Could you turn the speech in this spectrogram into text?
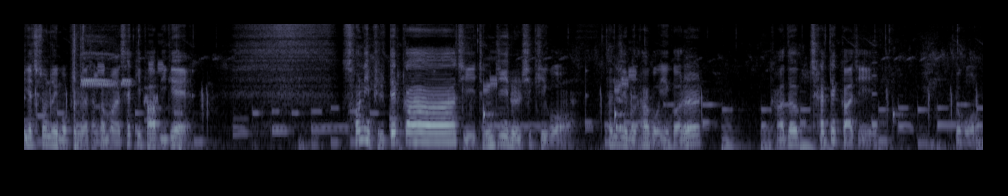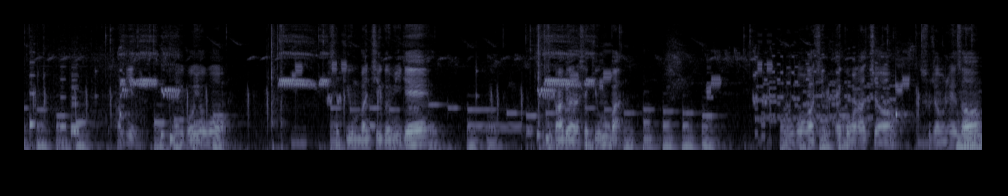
이게 최종적인 목표입니다. 잠깐만 새끼 밥 이게 선이 빌 때까지 정지를 시키고 편집을 하고 이거를 가득 찰 때까지 요거 확인 그리고 요거 새끼 운반 지금 이게 아니라 새끼 운반 요거가 지금 에코가 났죠 수정을 해서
